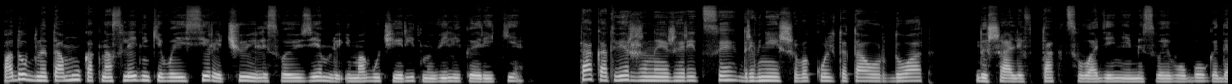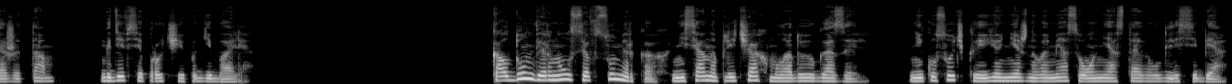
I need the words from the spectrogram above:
Подобно тому, как наследники Ваесиры чуяли свою землю и могучие ритмы Великой реки, так отверженные жрецы древнейшего культа Таур-Дуат дышали в такт с владениями своего бога даже там, где все прочие погибали. Колдун вернулся в сумерках, неся на плечах молодую газель. Ни кусочка ее нежного мяса он не оставил для себя.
